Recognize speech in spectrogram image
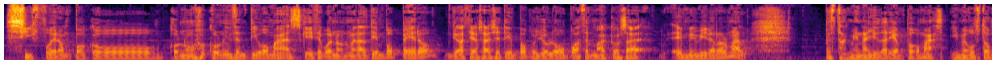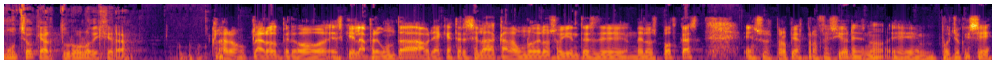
Si fuera un poco con un, incentivo más que dice, bueno, no me da el tiempo, pero gracias a ese tiempo, pues yo luego puedo hacer más cosas en mi vida normal. Pues también ayudaría un poco más. Y me gustó mucho que Arturo lo dijera. Claro, claro, pero es que la pregunta habría que hacérsela a cada uno de los oyentes de, los podcasts en sus propias profesiones, ¿no? Eh, pues yo qué sé,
